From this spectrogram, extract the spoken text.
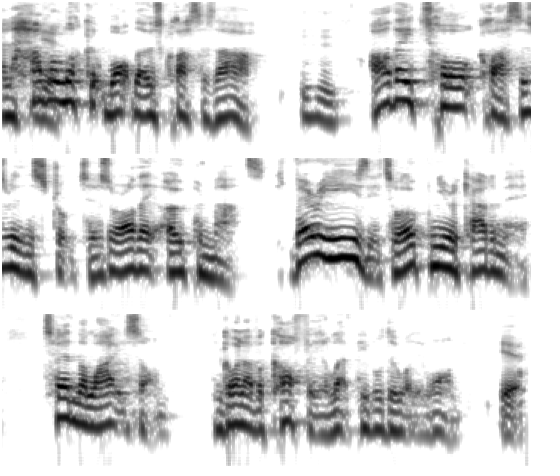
And have Yeah. a look at what those classes are. Are they taught classes with instructors or are they open mats? It's very easy to open your academy, turn the lights on, and go and have a coffee and let people do what they want. Yeah.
